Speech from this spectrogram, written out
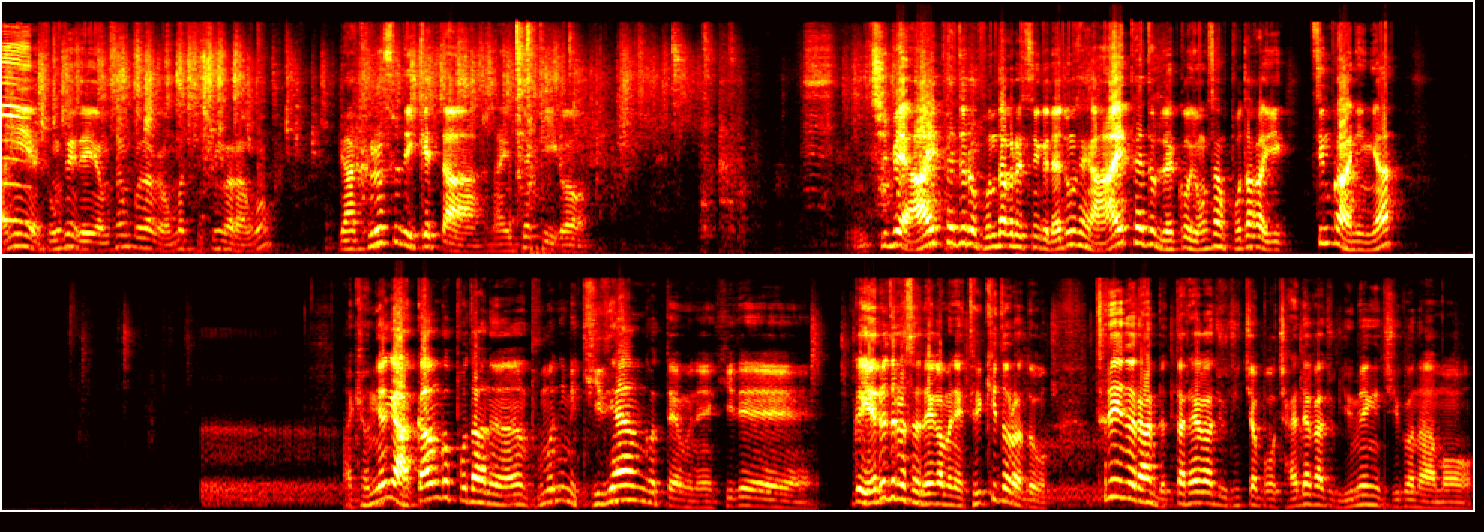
아니 동생이 내 영상 보다가 엄마 주신 거라고? 야 그럴 수도 있겠다 나 이 새끼 이거 집에 아이패드로 본다 그랬으니까 내 동생 아이패드로 내 거 영상 보다가 뜬거 아니냐? 아, 경력이 아까운 것보다는 부모님이 기대한 것 때문에 기대. 그러니까 예를 들어서 내가 만약 들키더라도 트레이너를 한 몇 달 해가지고 진짜 뭐 잘 돼가지고 유명해지거나 뭐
